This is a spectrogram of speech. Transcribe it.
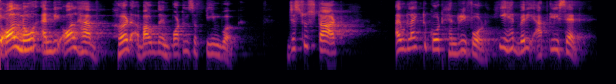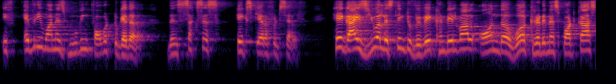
all know and we all have heard about the importance of teamwork. Just to start, I would like to quote Henry Ford. He had very aptly said, If everyone is moving forward together, then success takes care of itself. Hey guys, you are listening to Vivek Khandelwal on the Work Readiness Podcast.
